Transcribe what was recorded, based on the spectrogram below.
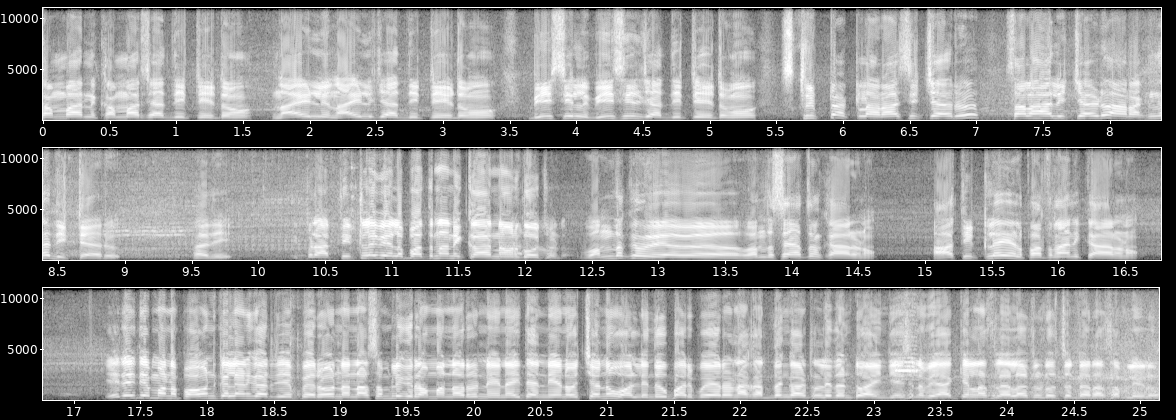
కంబార్ని కమ్మారి చేత తిట్టేయటం నాయుల్ని నాయుళ్ళు చేత తిట్టేయటం బీసీలని బీసీల చేత తిట్టేయటం స్క్రిప్ట్ అట్లా రాసిచ్చారు సలహాలు ఇచ్చాడు ఆ రకంగా తిట్టారు. అది. ఇప్పుడు ఆ తిట్లే వీళ్ళ పతనానికి కారణం అనుకోవచ్చు. వందకు వంద శాతం కారణం. ఆ తిట్లే వీళ్ళ పతనానికి కారణం. ఏదైతే మన పవన్ కళ్యాణ్ గారు చెప్పారో నన్ను అసెంబ్లీకి రమ్మన్నారు నేనైతే నేను వచ్చాను వాళ్ళు ఎందుకు పారిపోయారో నాకు అర్థం కావట్లేదంటూ ఆయన చేసిన వ్యాఖ్యలను అసలు ఎలా చూడొచ్చు అంటారు అసెంబ్లీలో?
